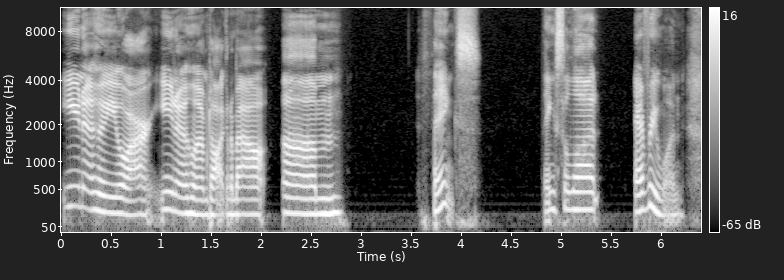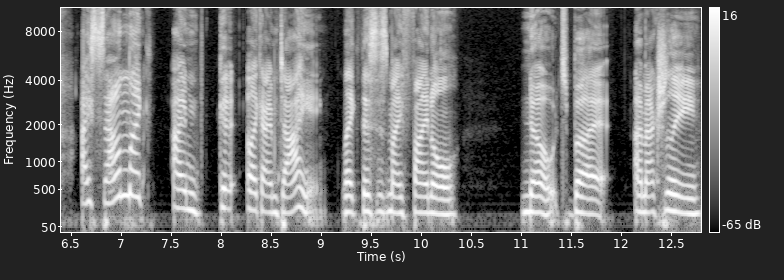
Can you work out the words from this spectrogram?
you know who you are. You know who I'm talking about. Um thanks. Thanks a lot everyone. I sound like I'm good, like I'm dying. Like this is my final note, but I'm actually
